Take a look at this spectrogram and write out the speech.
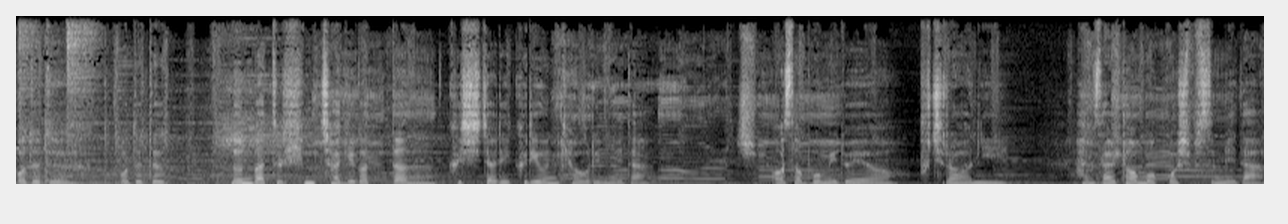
뽀드득 뽀드득 눈밭을 힘차게 걷던 그 시절이 그리운 겨울입니다. 어서 봄이 되어 부지런히 한 살 더 먹고 싶습니다.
